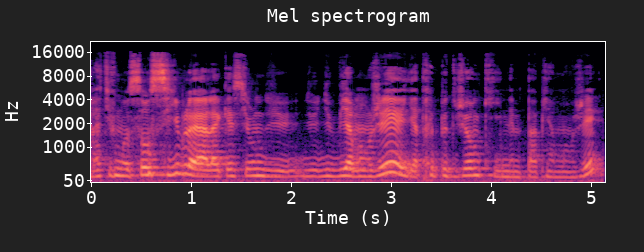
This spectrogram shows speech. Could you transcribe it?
relativement sensible à la question du, du, bien manger. Il y a très peu de gens qui n'aiment pas bien manger.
